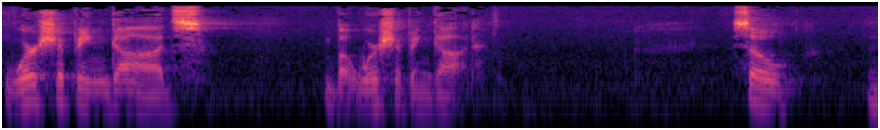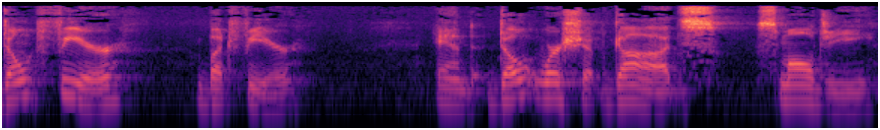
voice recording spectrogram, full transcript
worshiping gods, but worshiping God. So don't fear, but fear. And don't worship gods, small g,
